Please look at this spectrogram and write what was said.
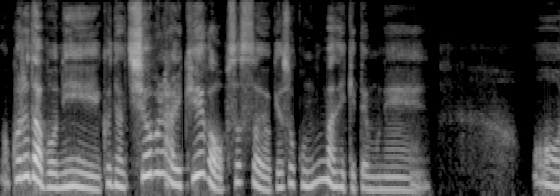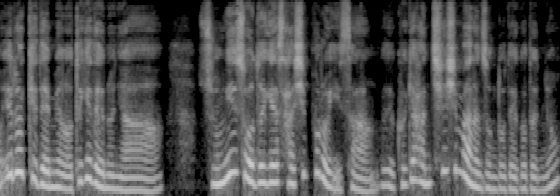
어, 그러다 보니 그냥 취업을 할 기회가 없었어요. 계속 공부만 했기 때문에. 어, 이렇게 되면 어떻게 되느냐. 중위소득의 40% 이상, 그게 한 70만 원 정도 되거든요.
